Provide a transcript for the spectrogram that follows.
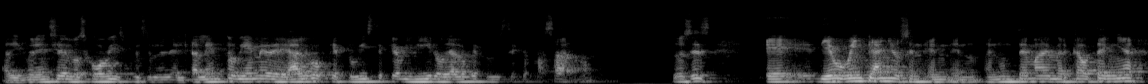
a diferencia de los hobbies, pues el, el talento viene de algo que tuviste que vivir o de algo que tuviste que pasar, ¿no? Entonces, eh, llevo 20 años en, un tema de mercadotecnia,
